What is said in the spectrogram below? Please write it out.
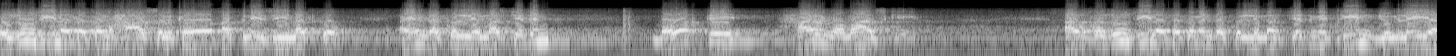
حضور زینتکم حاصل کرو اپنی زینت کو عند کل مسجد بوقت ہر نماز کے۔ اب حضور زینتکم عند کل مسجد میں تین جملے یا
